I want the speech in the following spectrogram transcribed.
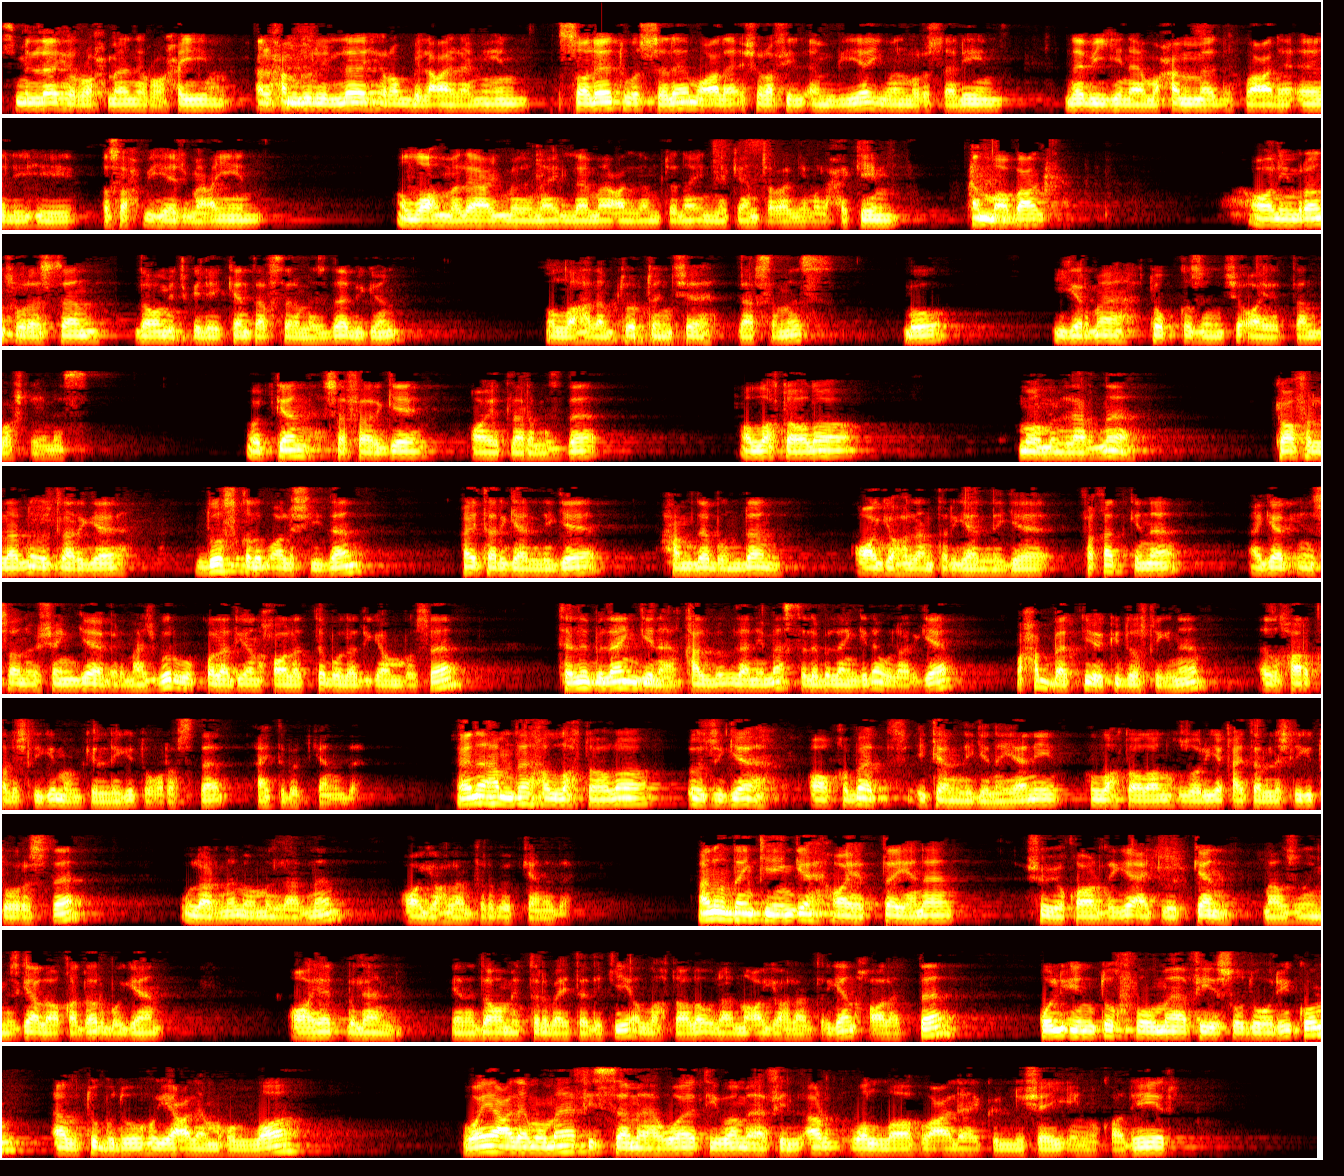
بسم الله الرحمن الرحيم. الحمد لله رب العالمين. الصلاة والسلام على أشرف الأنبياء والمرسلين. نبينا محمد وعلى آله وصحبه أجمعين. اللهم لا علم لنا إلا ما علمتنا إنك أنت العليم الحكيم. أما بعد آل عمران سورة davom etib kelayotgan tafsirimizda bugun alloh alam to'rtinchi darsimiz bu yigirma to'qqizinchi oyatdan boshlaymiz. O'tgan safargi oyatlarimizda alloh taolo mo'minlarni kofirlarni o'zlariga do'st qilib olishlikdan qaytarganligi hamda bundan ogohlantirganligi faqatgina agar inson o'shanga bir majbur bo'lib qoladigan holatda bo'ladigan bo'lsa tili bilangina qalbi bilan emas tili bilangina ularga muhabbatni yoki do'stlikni izhor qilishligi mumkinligi to'g'risida aytib o'tgan edi. Yana hamda alloh taolo o'ziga oqibat ekanligini ya'ni alloh taoloni huzuriga qaytarilishligi to'g'risida ularni mo'minlarni ogohlantirib o'tgan edi. Ana undan keyingi oyatda yana shu yuqoridagi aytib o'tgan mavzuyimizga aloqador bo'lgan oyat bilan yana davom ettirib aytadiki alloh taolo ularni ogohlantirgan holatda قل إن تخفوا ما في صدوركم أو تبدوه يعلمه الله ويعلم ما في السماوات وما في الأرض والله على كل شيء قدير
